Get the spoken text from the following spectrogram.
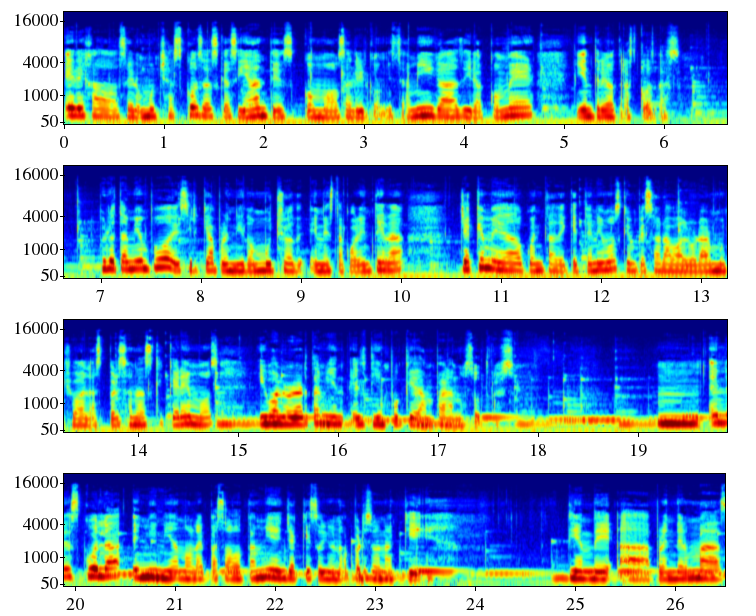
he dejado de hacer muchas cosas que hacía antes, como salir con mis amigas, ir a comer y entre otras cosas. Pero también puedo decir que he aprendido mucho en esta cuarentena, ya que me he dado cuenta de que tenemos que empezar a valorar mucho a las personas que queremos y valorar también el tiempo que dan para nosotros. Mm, en la escuela en línea no la he pasado tan bien, ya que soy una persona que tiende a aprender más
